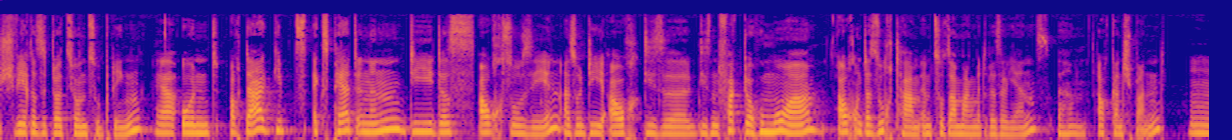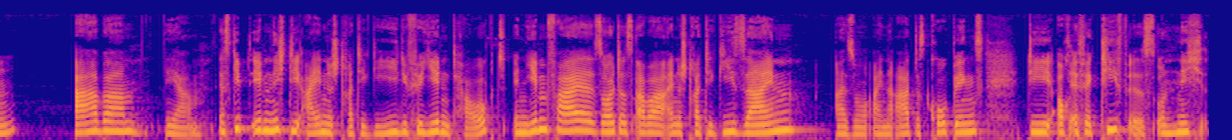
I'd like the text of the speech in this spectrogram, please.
schwere Situationen zu bringen. Ja. Und auch da gibt's ExpertInnen, die das auch so sehen, also die auch diese, diesen Faktor Humor auch untersucht haben im Zusammenhang mit Resilienz. Ähm, auch ganz spannend. Mhm. Aber ja, es gibt eben nicht die eine Strategie, die für jeden taugt. In jedem Fall sollte es aber eine Strategie sein, also eine Art des Copings, die auch effektiv ist und nicht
